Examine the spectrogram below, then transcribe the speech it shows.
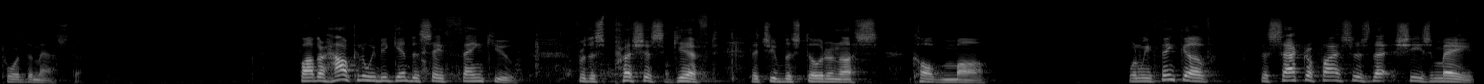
toward the Master. Father, how can we begin to say thank you for this precious gift that you've bestowed on us? Called mom. When we think of the sacrifices that she's made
